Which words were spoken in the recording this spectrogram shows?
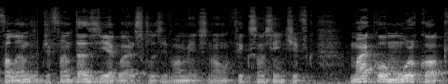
Falando de fantasia agora, exclusivamente, não ficção científica. Michael Moorcock,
